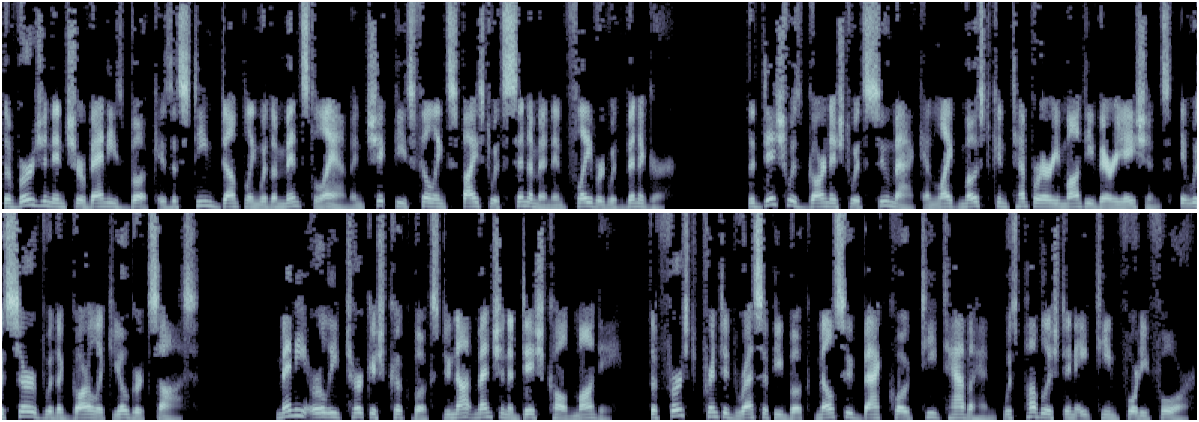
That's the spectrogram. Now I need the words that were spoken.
The version in Shirvani's book is a steamed dumpling with a minced lamb and chickpeas filling spiced with cinnamon and flavored with vinegar. The dish was garnished with sumac and like most contemporary manti variations, it was served with a garlic yogurt sauce. Many early Turkish cookbooks do not mention a dish called manti. The first printed recipe book, Melsud T. Tabahan, was published in 1844.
